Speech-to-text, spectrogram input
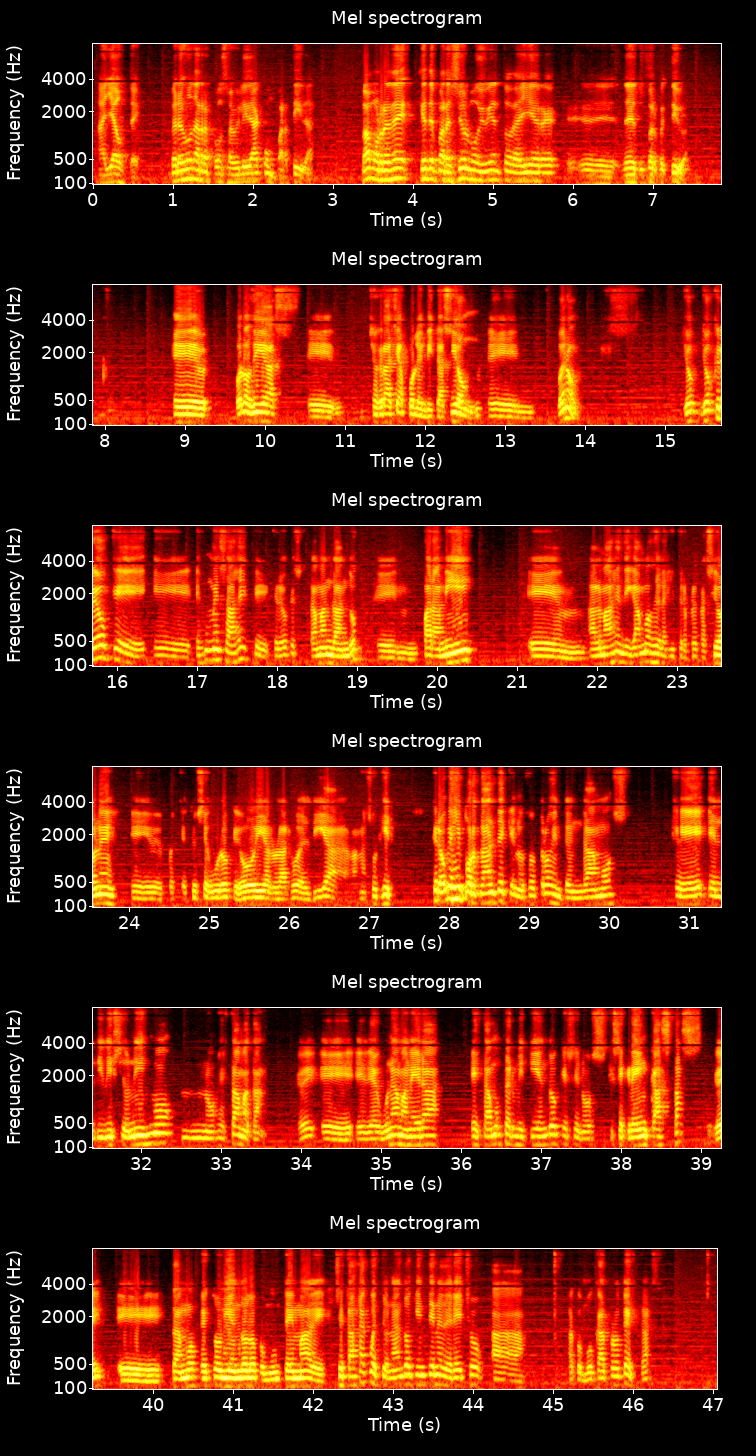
allá usted. Pero es una responsabilidad compartida. Vamos, René, ¿qué te pareció el movimiento de ayer eh, desde tu perspectiva? Eh, buenos días, eh, muchas gracias por la invitación. bueno, yo, yo, creo que es un mensaje que creo que se está mandando. para mí, al margen, digamos, de las interpretaciones pues que estoy seguro que hoy a lo largo del día van a surgir. Creo que es importante que nosotros entendamos que el divisionismo nos está matando. Eh, eh, de alguna manera estamos permitiendo que se nos que se creen castas. estamos esto viéndolo como un tema de... Se está hasta cuestionando quién tiene derecho a, a convocar protestas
